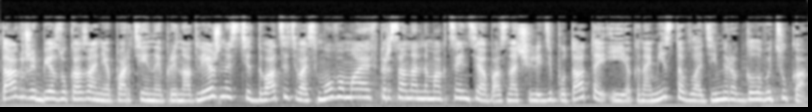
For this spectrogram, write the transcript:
Также без указания партийной принадлежности 28 мая в персональном акценте обозначили депутата и экономиста Владимира Головатюка.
